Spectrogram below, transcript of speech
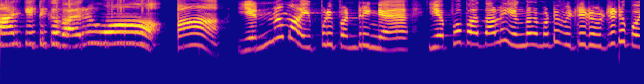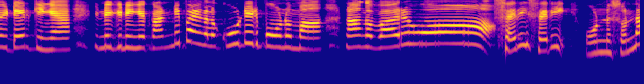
மார்க்கெட்டுக்கு வருவோம் ஆ என்னம்மா இப்படி பண்றீங்க எப்ப பார்த்தாலும் எங்களை மட்டும் விட்டுட்டு விட்டுட்டு போயிட்டே இருக்கீங்க இன்னைக்கு நீங்க கண்டிப்பா எங்களை கூட்டிட்டு போகணுமா நாங்க வருவோம். சரி சரி. ஒன்னு சொன்னா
